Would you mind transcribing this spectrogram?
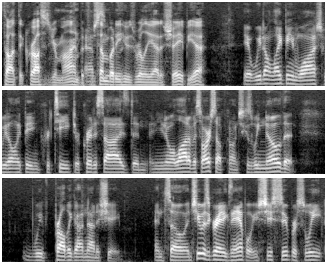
thought that crosses your mind. But for somebody who's really out of shape, yeah, yeah, we don't like being watched. We don't like being critiqued or criticized. And, and you know, a lot of us are self conscious because we know that we've probably gotten out of shape. And so, and she was a great example. She's super sweet.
